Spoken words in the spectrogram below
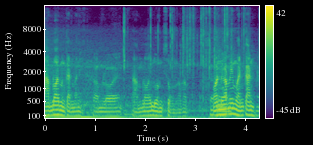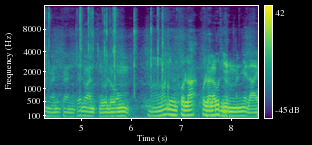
ตามร้อยเหมือนกันมานี่สามร้อยสามร้อยรวมส่งนะครับอ๋อเนื้อไม่เหมือนกันไม่เหมือนกันชนวนผิวลงอ๋อนี่มันคนละคนละรุ่นพิมพ์มันมีหลาย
